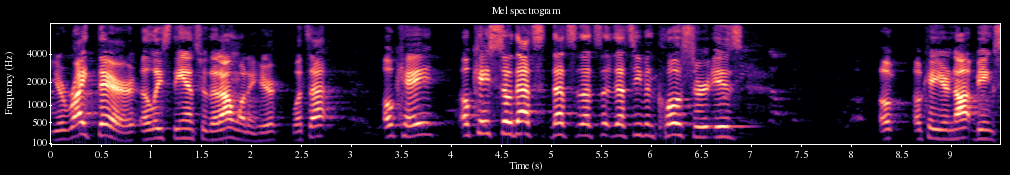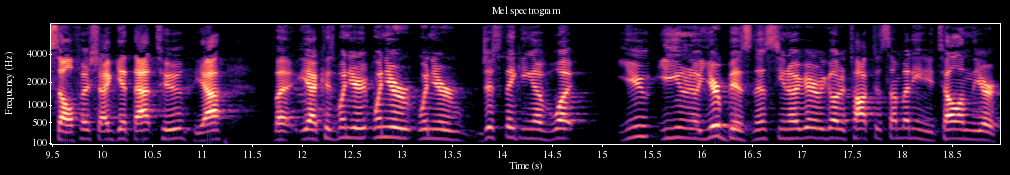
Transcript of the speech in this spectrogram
You're, right there, at least the answer that I want to hear. What's that? Okay, okay, so that's, that's, that's, that's even closer is oh, okay, you're not being selfish. I get that too. Yeah. But yeah, because when you're when you're when you're just thinking of what you you know your business, you know, if you ever go to talk to somebody and you tell them your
